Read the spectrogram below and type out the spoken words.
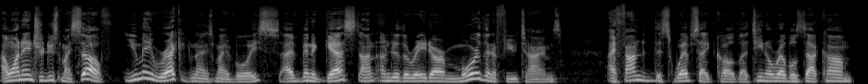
I want to introduce myself. You may recognize my voice. I've been a guest on Under the Radar more than a few times. I founded this website called LatinoRebels.com,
